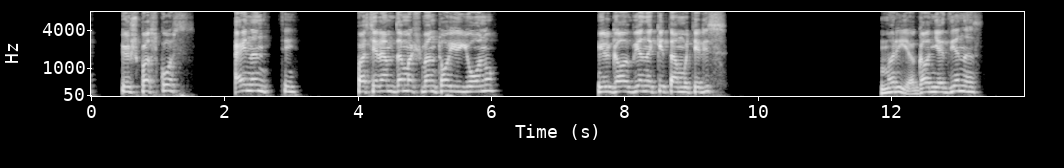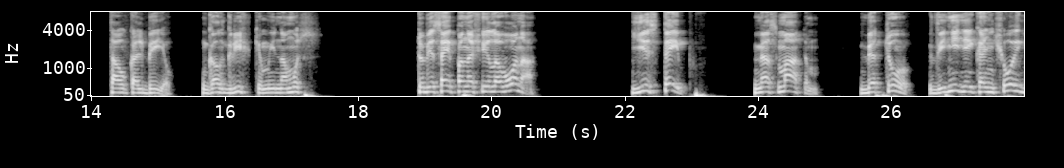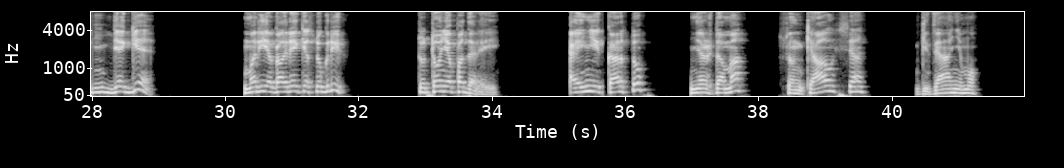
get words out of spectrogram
iš paskos einantį, pasiremdama šventojų Jonų ir gal viena kita moteris, Marija, gal ne vienas tau kalbėjau, gal grįžkim į namus. Tu visai panašiai lavoną. Jis taip, mes matom, bet tu vieniniai kančioj degi. Marija, gal reikia sugrįžti. Tu to nepadarėjai. Eini kartu, neždama sunkiausią gyvenimo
